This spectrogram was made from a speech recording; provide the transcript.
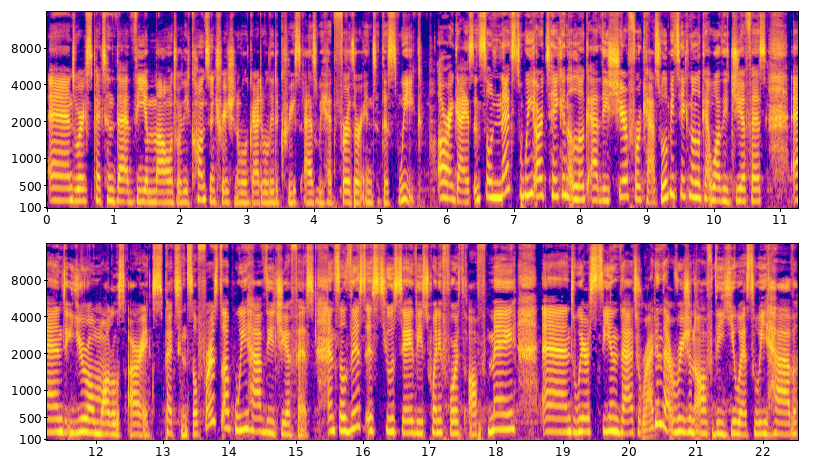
and we're expecting that the amount or the concentration will gradually decrease as we head further into this week. Alright guys, and so next we are taking a look at the shear forecast. We'll be taking a look at what the GFS and Euro models are expecting. So first up we have the GFS. And so this is Tuesday the 24th of May, and we're seeing that that right in that region of the US, we have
